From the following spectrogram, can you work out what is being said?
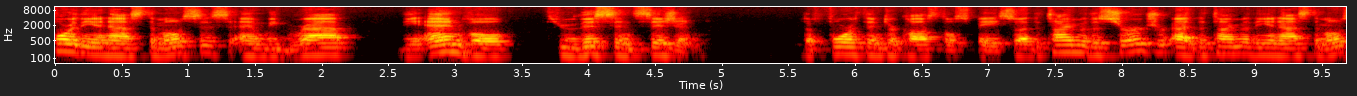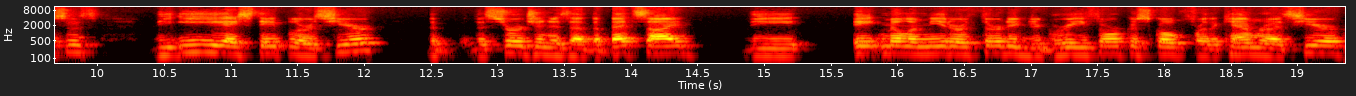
for the anastomosis and we grab the anvil through this incision, the fourth intercostal space. So at the time of the surgery, at the time of the anastomosis, the EEA stapler is here. The, the surgeon is at the bedside. The eight millimeter, 30 degree thoracoscope for the camera is here.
